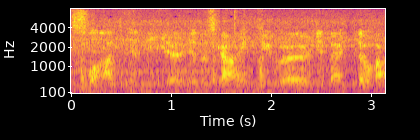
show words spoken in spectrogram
slot in the uh, in the sky to uh, get back to Doha.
